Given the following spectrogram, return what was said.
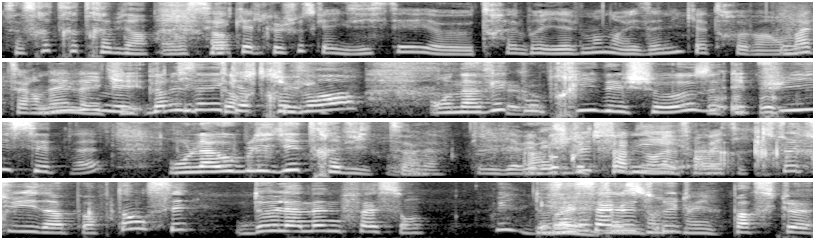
ça serait très très bien. Alors, C'est Alors- quelque chose qui a existé euh, très brièvement dans les années 80, en maternelle. Oui, oui, avec mais une dans les années tortue. 80, on avait compris des choses, et puis c'est, on l'a oublié très vite. Voilà. Il y avait beaucoup de femmes dans l'informatique. Ce que tu dis d'important, c'est de la même façon. Oui, c'est ça le truc. oui. Parce que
